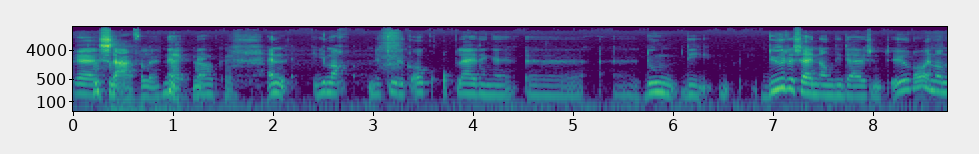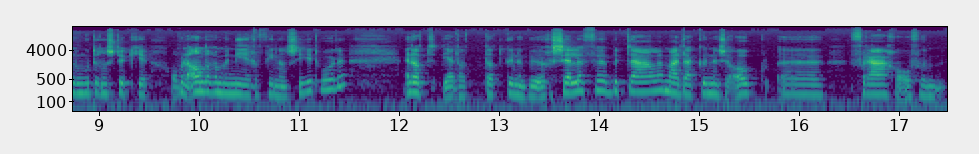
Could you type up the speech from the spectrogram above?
keer uh, stapelen. Nee, nee. nee. Oh, En je mag natuurlijk ook opleidingen uh, doen die duurder zijn dan die 1000 euro. En dan moet er een stukje op een andere manier gefinancierd worden. En dat, ja, dat, dat kunnen burgers zelf betalen, maar daar kunnen ze ook vragen of een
